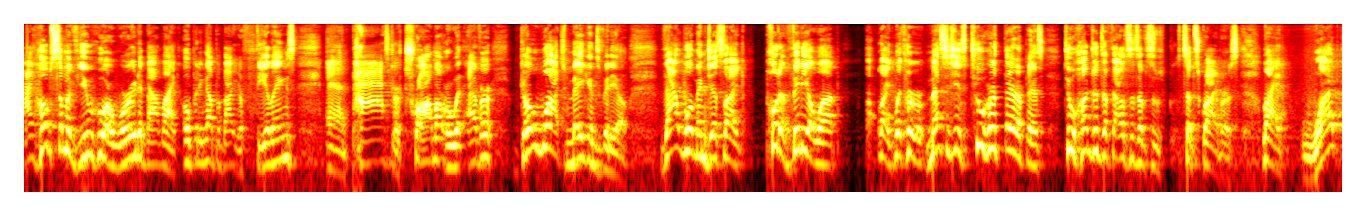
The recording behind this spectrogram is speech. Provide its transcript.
I hope some of you who are worried about like opening up about your feelings and past or trauma or whatever, go watch Megan's video. That woman just like put a video up like with her messages to her therapist to hundreds of thousands of subscribers. Like, what?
